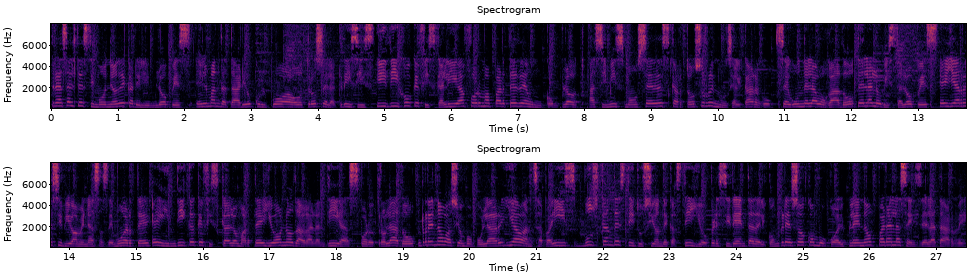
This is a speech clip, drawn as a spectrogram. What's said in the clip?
Tras el testimonio de Karelim López, el mandatario culpó a otros de la crisis y dijo que Fiscalía forma parte de un complot. Asimismo, se descartó su renuncia al cargo. Según el abogado de la lobista López, ella recibió amenazas de muerte e indica que Fiscal o No da garantías. Por otro lado, Renovación Popular y Avanza País buscan destitución de Castillo. Presidenta del Congreso convocó al Pleno para las 6 de la tarde.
